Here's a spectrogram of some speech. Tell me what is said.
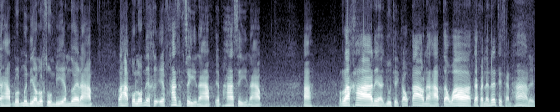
นะครับ รถมือเดียว รถศูนย์ BM ด้วยนะครับ รหัสตัวรถเนี่ยคือ F54 นะครับ F54 นะครับอะราคาเนี่ยอยู่ 799 นะครับ แต่ว่าแต่ไฟแนนซ์ได้ 7,500 เลย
